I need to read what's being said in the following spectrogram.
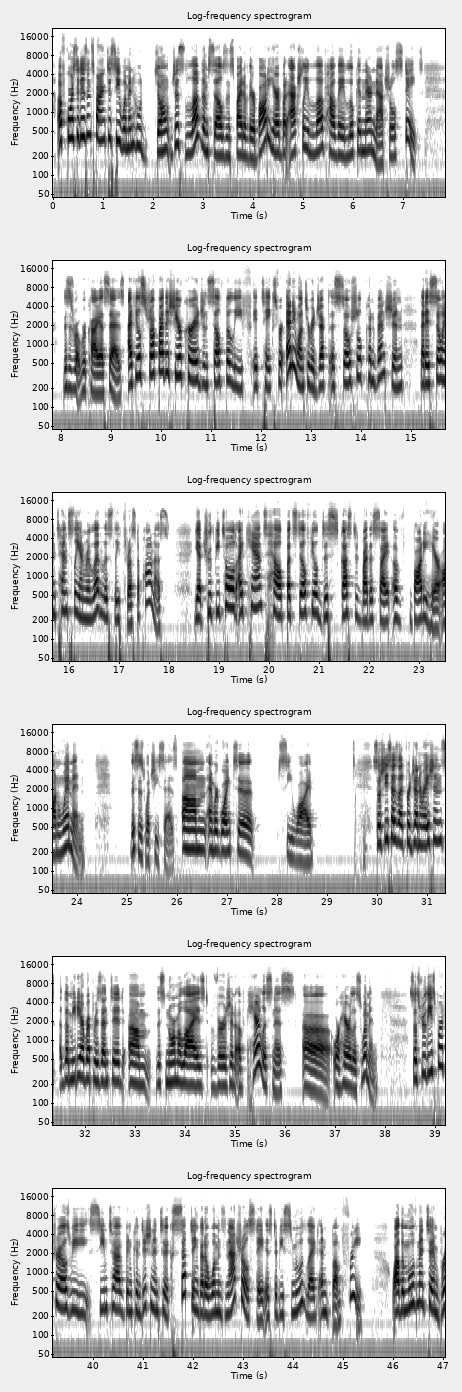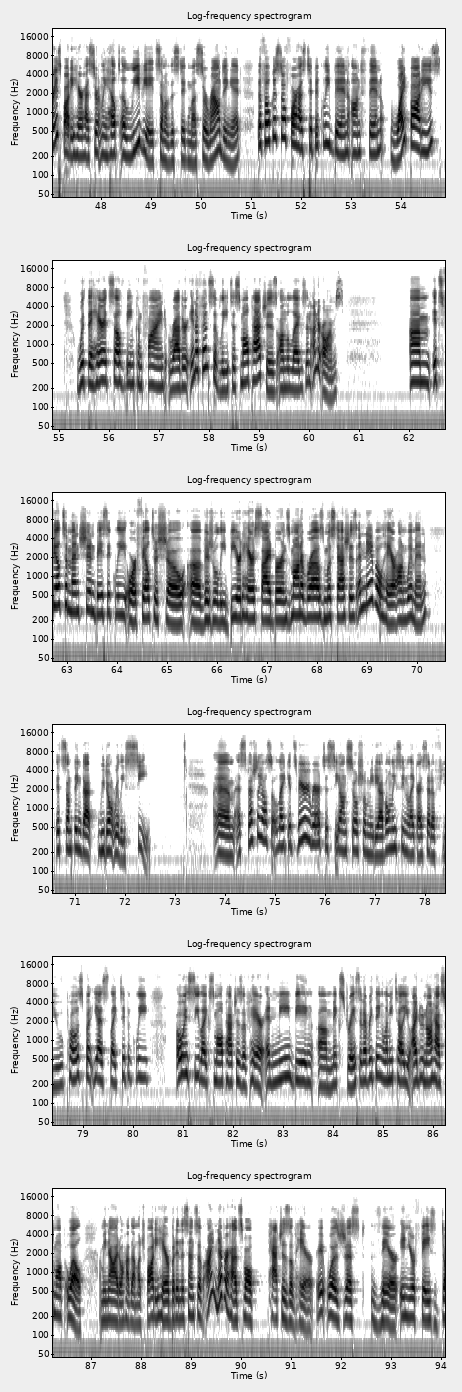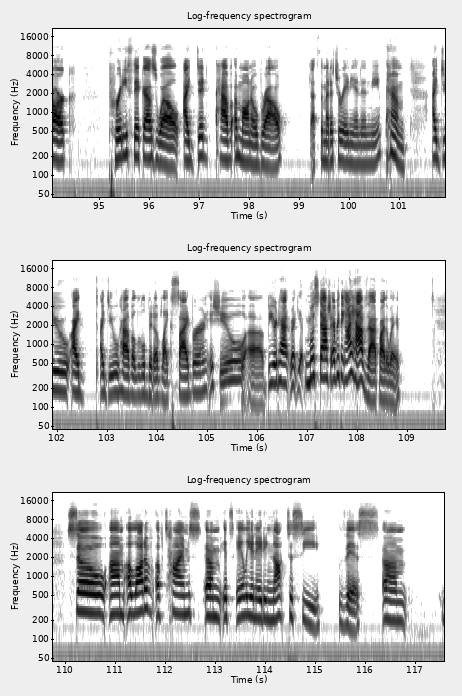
Of course, it is inspiring to see women who don't just love themselves in spite of their body hair, but actually love how they look in their natural state. This is what Rukaya says. I feel struck by the sheer courage and self belief it takes for anyone to reject a social convention that is so intensely and relentlessly thrust upon us. Yet, truth be told, I can't help but still feel disgusted by the sight of body hair on women. This is what she says. Um, and we're going to see why. So she says that for generations, the media represented um, this normalized version of hairlessness uh, or hairless women. So through these portrayals, we seem to have been conditioned into accepting that a woman's natural state is to be smooth legged and bump free. While the movement to embrace body hair has certainly helped alleviate some of the stigma surrounding it, the focus so far has typically been on thin, white bodies with the hair itself being confined rather inoffensively to small patches on the legs and underarms. Um, it's failed to mention basically or failed to show uh, visually beard hair, sideburns, monobrows, mustaches, and navel hair on women. It's something that we don't really see. Um, especially also like it's very rare to see on social media. I've only seen, like I said, a few posts, but yes, like typically always see like small patches of hair. And me being um, mixed race and everything let me tell you i do not have small well i mean now i don't have that much body hair but in the sense of i never had small patches of hair. It was just there in your face dark pretty thick as well. I did have a monobrow that's the mediterranean in me. I do i I do have a little bit of like sideburn issue, uh, beard hat, mustache, everything. I have that, by the way. So um, a lot of, of times um, it's alienating not to see this um,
